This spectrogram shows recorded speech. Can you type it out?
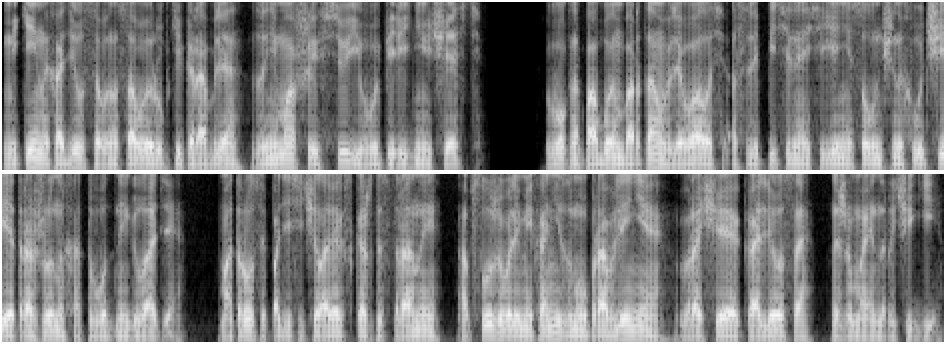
Микей находился в носовой рубке корабля, занимавшей всю его переднюю часть. В окна по обоим бортам вливалось ослепительное сияние солнечных лучей, отраженных от водной глади. Матросы по 10 человек с каждой стороны обслуживали механизмы управления, вращая колеса, нажимая на рычаги.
